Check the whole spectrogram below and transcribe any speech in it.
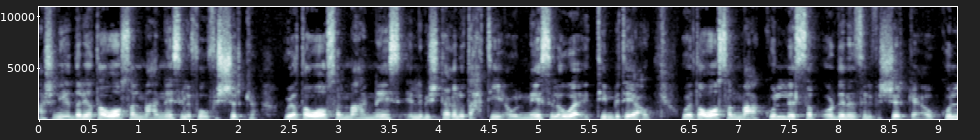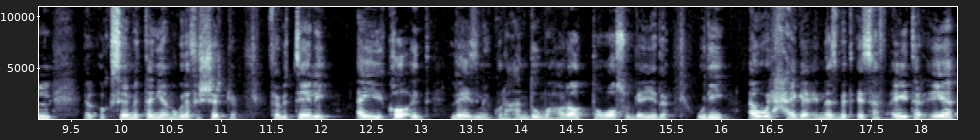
عشان يقدر يتواصل مع الناس اللي فوق في الشركة ويتواصل مع الناس اللي بيشتغلوا تحتيه أو الناس اللي هو ال team بتاعه ويتواصل مع كل ال subordinates اللي في الشركة أو كل الأقسام التانية الموجودة في الشركة. فبالتالي أي قائد لازم يكون عنده مهارات تواصل جيدة. ودي أول حاجة الناس بتقيسها في أي ترقية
